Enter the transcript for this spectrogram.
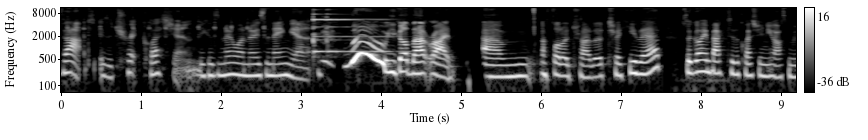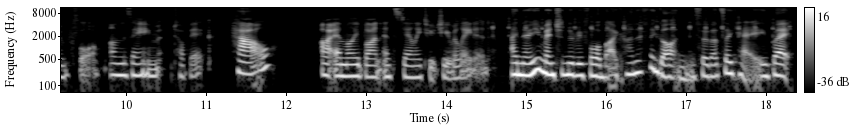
that is a trick question because no one knows the name yet. Woo! You got that right. Um, I thought I'd try to trick you there. So going back to the question you asked me before on the same topic, how are Emily Blunt and Stanley Tucci related? I know you mentioned it before, but I kind of forgotten, so that's okay. But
